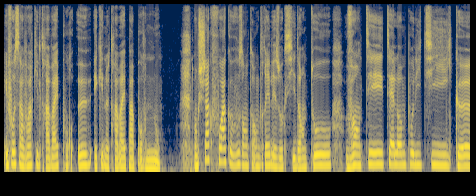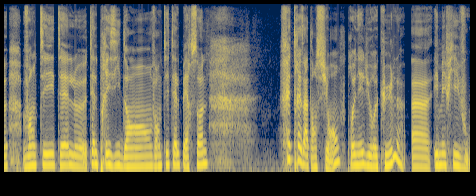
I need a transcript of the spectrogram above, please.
il faut savoir qu'il travaille pour eux et qu'il ne travaille pas pour nous. Donc chaque fois que vous entendrez les Occidentaux vanter tel homme politique, vanter tel, tel président, vanter telle personne, faites très attention, prenez du recul euh, et méfiez-vous.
